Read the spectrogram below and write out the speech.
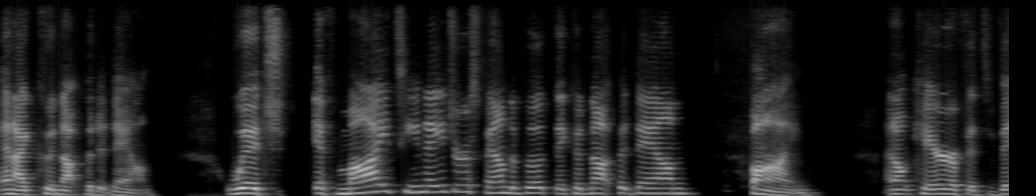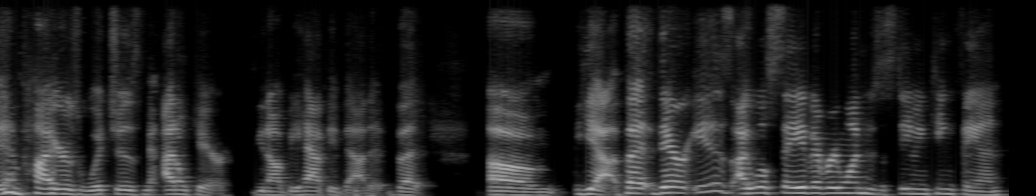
and I could not put it down. Which, if my teenagers found a book they could not put down, fine. I don't care if it's vampires, witches. I don't care. You know, I'd be happy about it. But um, yeah, but there is. I will save everyone who's a Stephen King fan.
